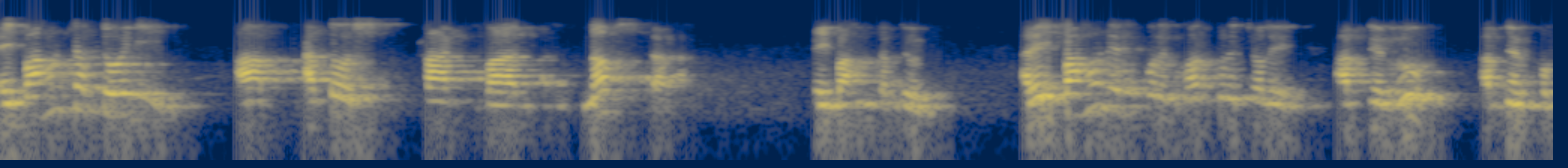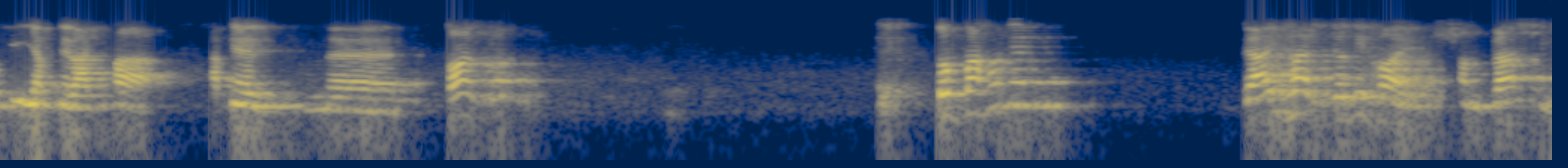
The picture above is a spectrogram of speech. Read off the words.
এই বাহনটা তৈরি আপ এত খাট বা নফস দ্বারা এই বাহনটা তৈরি। আর এই বাহনের উপরে ভর করে চলে আপনার রূপ আপনার কফি আপনার আত্মা আপনার কল তো বাহনের ড্রাইভার যদি হয়, সন্ত্রাসী,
